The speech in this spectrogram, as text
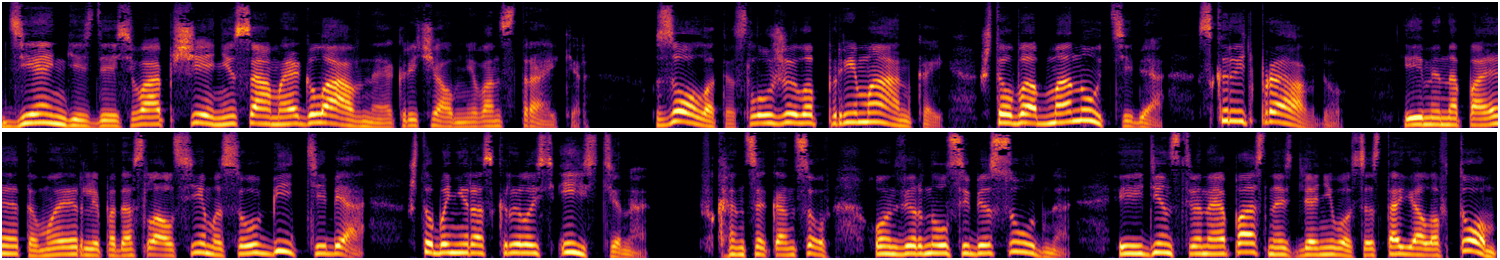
«Деньги здесь вообще не самое главное!» — кричал мне Ван Страйкер. «Золото служило приманкой, чтобы обмануть тебя, скрыть правду. Именно поэтому Эрли подослал Симоса убить тебя, чтобы не раскрылась истина. В конце концов, он вернул себе судно, и единственная опасность для него состояла в том,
